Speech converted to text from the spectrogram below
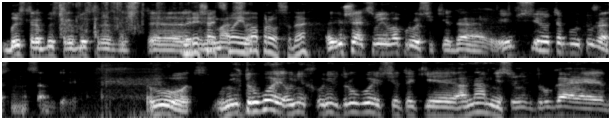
быстро, быстро, быстро, значит, э, решать свои вопросы, да? Решать свои вопросики, да. И все это будет ужасно на самом деле. Вот. У них другой, у них, у них другой все-таки анамнез, у них другая,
